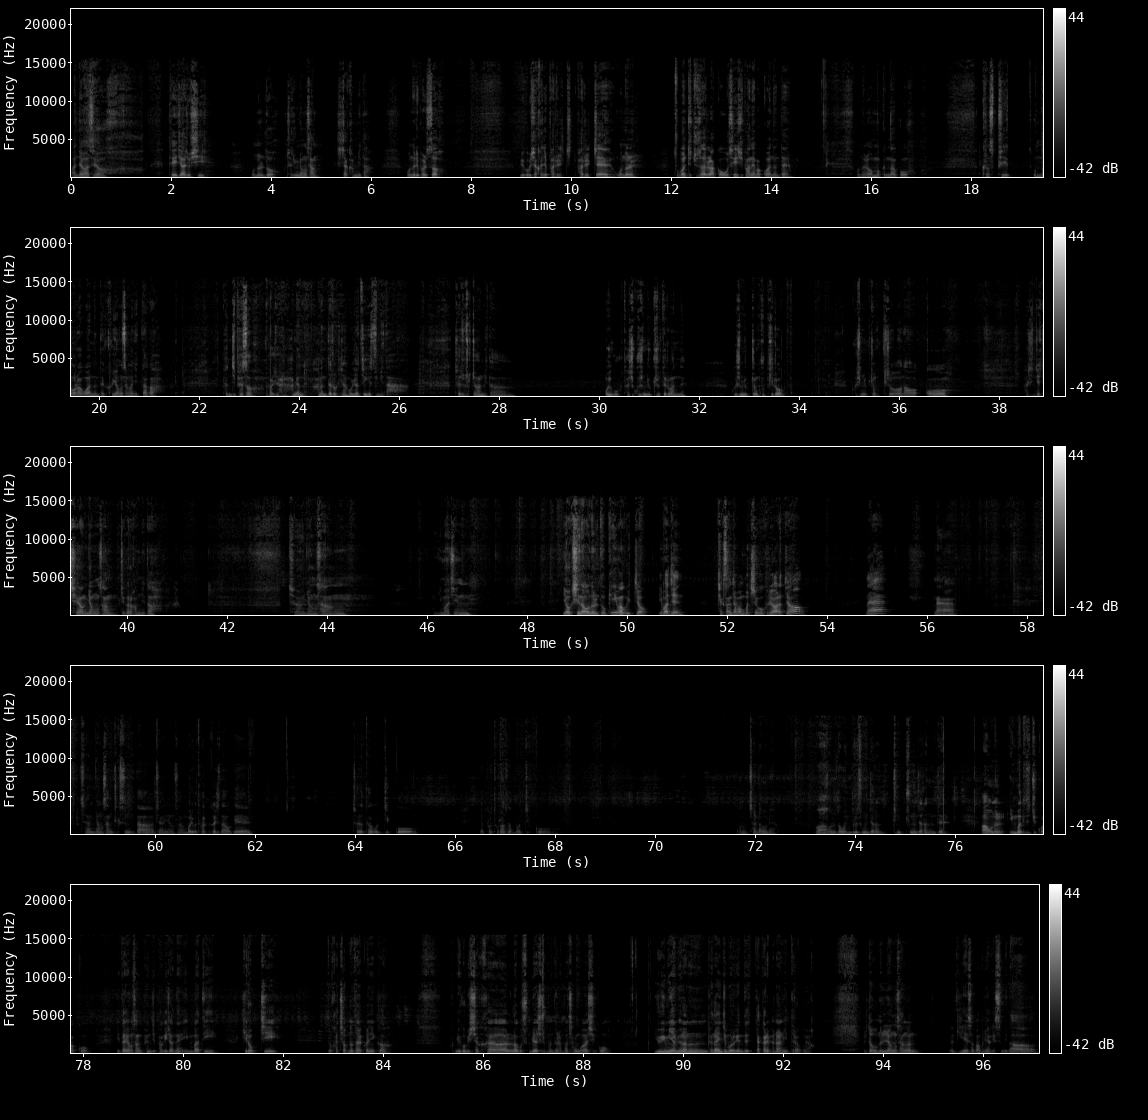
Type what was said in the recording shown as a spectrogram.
안녕하세요. 돼지 아저씨. 오늘도 체중 영상 시작합니다. 오늘이 벌써 미국이 시작한 지 8일, 8일째 오늘 두 번째 주사를 아까 오후 3시 반에 맞고 왔는데 오늘 업무 끝나고 크로스핏 운동을 하고 왔는데 그 영상은 이따가 편집해서 빨리 하- 하면 하는 대로 그냥 올려드리겠습니다. 체중 측정합니다. 어이구 다시 96kg대로 왔네. 96.9kg 96.9kg 나왔고 다시 이제 체형 영상 찍으러 갑니다. 체형 영상. 이마진. 역시나 오늘도 게임하고 있죠? 이마진 책상 좀 한번 치우고 그려 알았죠? 네? 네 체형 영상 찍습니다. 체형 영상 머리부터 발끝까지 나오게 차렷하고 찍고 옆으로 돌아서 한번 찍고 어, 잘 나오네요. 와 오늘 너무 힘들어 죽는 줄, 알았, 죽- 죽는 줄 알았는데 아 오늘 인바디도 찍고 왔고 이따 영상 편집하기 전에 인바디 기록지 또 같이 업로드 할 거니까 미국이 시작하려고 준비하시는 분들 한번 참고하시고 유의미한 변화는 변화인지 모르겠는데 약간의 변화는 있더라고요. 일단 오늘 영상은 여기에서 마무리하겠습니다.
